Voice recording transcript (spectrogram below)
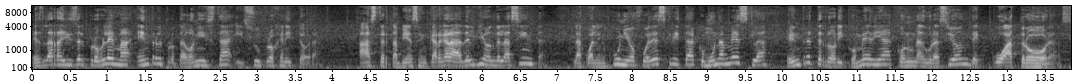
es la raíz del problema entre el protagonista y su progenitora. Aster también se encargará del guion de la cinta, la cual en junio fue descrita como una mezcla entre terror y comedia con una duración de 4 horas.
